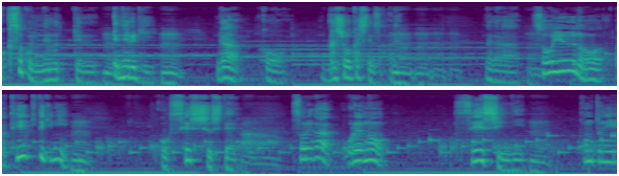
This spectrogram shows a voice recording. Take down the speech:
奥底に眠ってるん。エネルギうん。ーがこう具象化してるさ、あれうんうんだから、うん。そういうのをまあ定期的にうん。うんこう摂取してあそれが俺の精神に本当に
